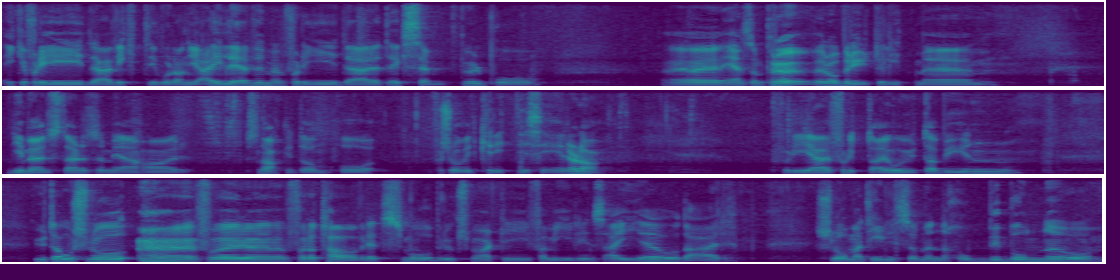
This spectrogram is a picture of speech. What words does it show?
Ikke fordi det er viktig hvordan jeg lever, men fordi det er et eksempel på en som prøver å bryte litt med de mønstrene som jeg har snakket om, og for så vidt kritiserer. da. Fordi jeg flytta jo ut av byen, ut av Oslo, for, for, å ta over et småbruk som har vært i familiens eie, og der slå meg til som en hobbybonde og,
